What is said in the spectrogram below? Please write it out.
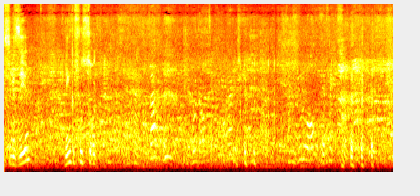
Hast du gesehen? Linke Fuß zurück. Perfekt.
